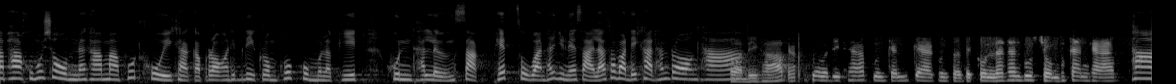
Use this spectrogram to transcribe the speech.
ะพาคุณผู้ชมนะคะ มาพูดคุยค่ะกับรองอธิบดีกรมควบคุมมลพิษ คุณถลิงศักดิ์เพชรสุวรรณท่านอยู่ในสายแล้วสวัสดีค่ะท่านรองค่ะ สวัสดีครับครับสวัสดีครับคุณกันนิกาคุณสรกุลและท่านผู้ชมทุกท่านครับ ค่ะ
